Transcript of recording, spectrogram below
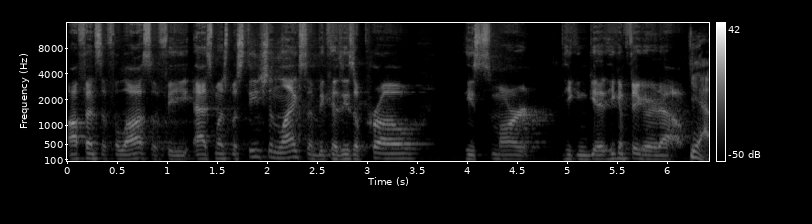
offensive philosophy as much, but Steichen likes him because he's a pro, he's smart, he can get he can figure it out. Yeah.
